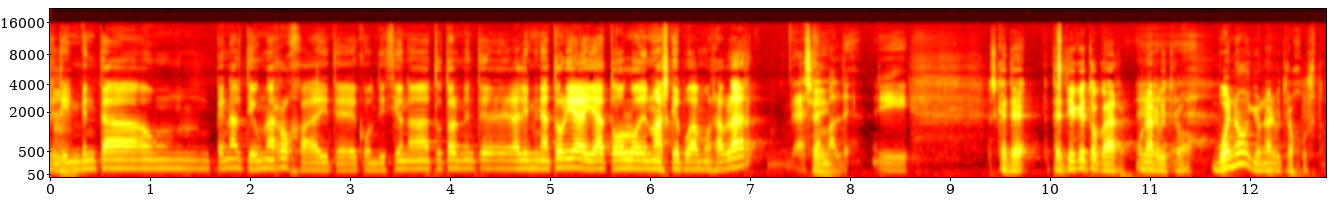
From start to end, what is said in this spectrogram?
Hmm. te inventa un penalti o una roja y te condiciona totalmente la eliminatoria y ya todo lo demás que podamos hablar está Sí. en balde. Y Es que te, te tiene que tocar un árbitro bueno y un árbitro justo.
